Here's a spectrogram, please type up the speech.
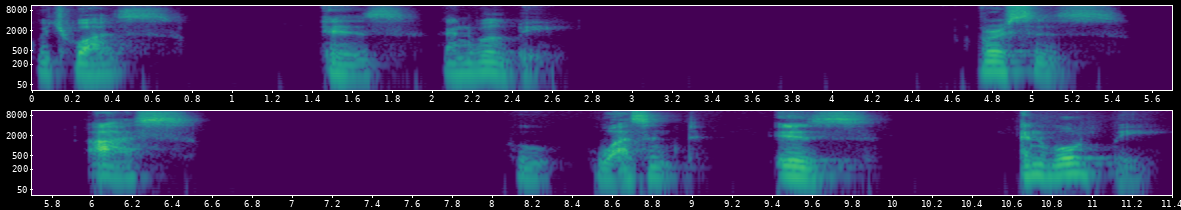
which was, is, and will be, versus us who wasn't, is, and won't be,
